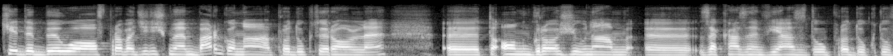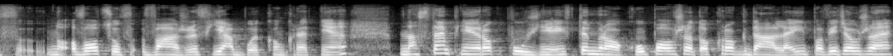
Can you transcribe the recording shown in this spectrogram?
kiedy było, wprowadziliśmy embargo na produkty rolne, e, to on groził nam e, zakazem wjazdu produktów, no, owoców, warzyw, jabłek konkretnie. Następnie rok później, w tym roku, poszedł o krok dalej i powiedział, że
